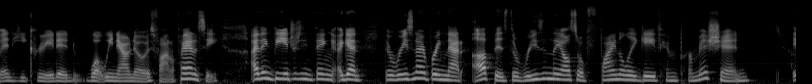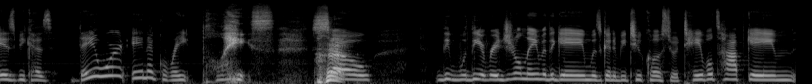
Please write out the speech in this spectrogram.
And he created what we now know as Final Fantasy. I think the interesting thing, again, the reason I bring that up is the reason they also finally gave him permission is because they weren't in a great place. So the the original name of the game was going to be too close to a tabletop game,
